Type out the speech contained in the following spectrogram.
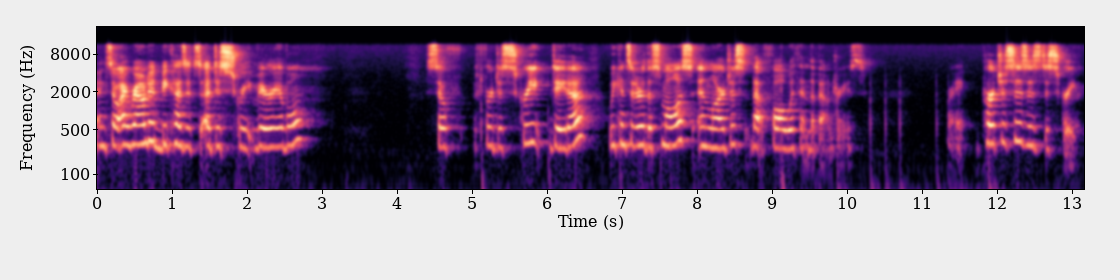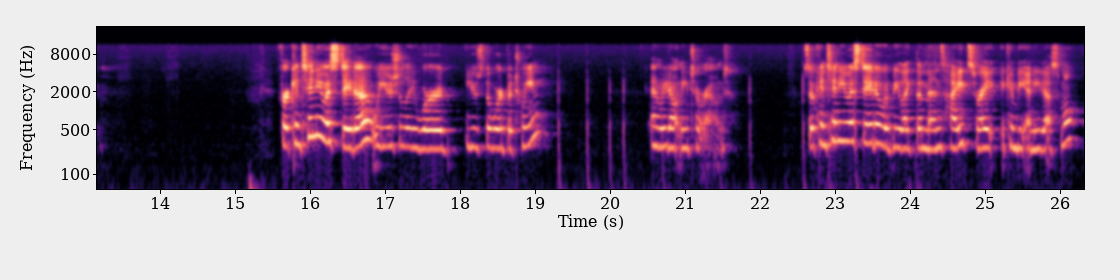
And so I rounded because it's a discrete variable. So for discrete data, we consider the smallest and largest that fall within the boundaries, right? Purchases is discrete. For continuous data, we usually word, use the word between, and we don't need to round. So continuous data would be like the men's heights, right? It can be any decimal.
